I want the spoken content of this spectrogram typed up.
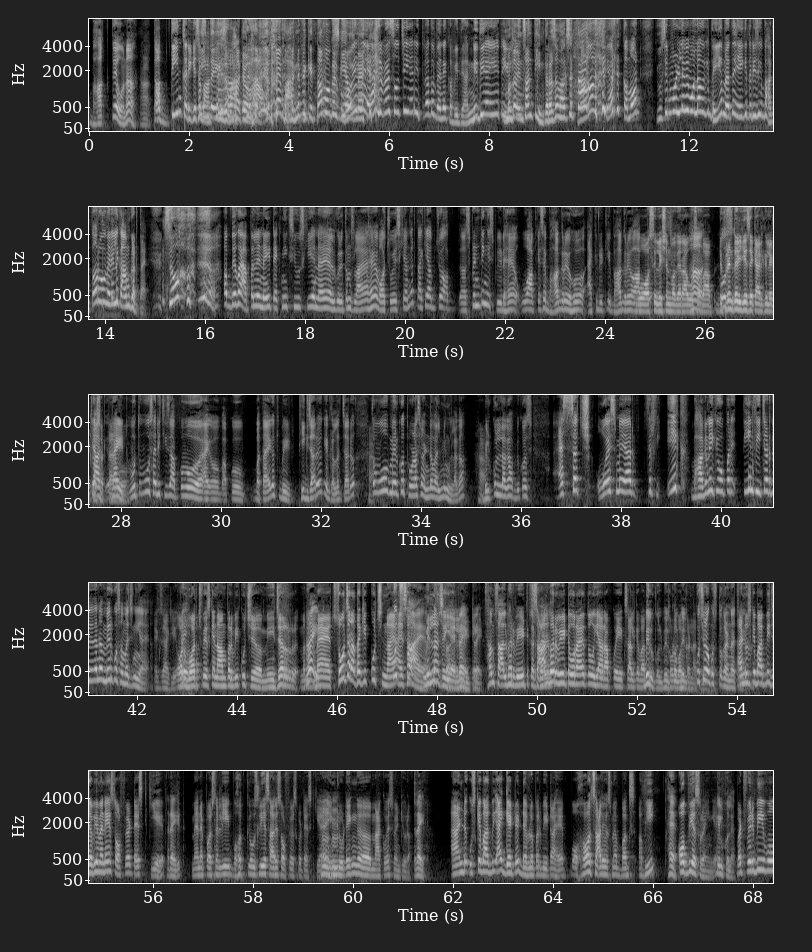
भागते हो ना हाँ, तो आप तीन तरीके से तीन तरीके से भागते हो। हाँ, उसने भागने पे कितना फोकस किया उसने? यार मैं सोची यार इतना तो मैंने कभी ध्यान नहीं दिया ये तो मतलब इंसान तीन तरह से भाग सकता है? हाँ यार कम ऑन यूसिन वर्ल्ड ने भी बोला होगा कि भैया मैं तो एक ही तरीके से भागता हूँ और वो मेरे लिए काम करता है। सो so, अब देखो एप्पल ने नई टेक्निक्स यूज़ की है नए एल्गोरिथम्स लाया है वॉच ओएस के अंदर ताकि आप जो आप स्प्रिंटिंग स्पीड है वो आप कैसे भाग रहे हो एक्यूरेटली भाग रहे हो आप ऑसिलेशन वगैरह वो हाँ, सब आप डिफरेंट तरीके से कैलकुलेट कर सकता है राइट वो। तो वो सारी चीज़ें आपको वो आपको बताएगा कि भाई ठीक जा रहे हो कि गलत जा रहे हो हाँ। तो वो मेरे को थोड़ा सा अंडरवेलमिंग लगा हाँ. बिल्कुल लगा बिकॉज़ एज सच ओएस में यार सिर्फ़ एक भागने के ऊपर तीन फीचर दे देना मेरे को समझ नहीं आया। एग्जैक्टली और वॉच फेस के नाम पर भी कुछ मेजर मतलब Right. मैं सोच रहा था कि कुछ नया कुछ तो ऐसा आया, मिलना कुछ तो चाहिए राइट। राइट हम साल भर वेट कर साल भर वेट हो रहा है तो यार आपको एक साल के बाद बिल्कुल थोड़ा बिल्कुल बिल्कुल। करना कुछ ना कुछ तो करना चाहिए। एंड उसके बाद भी जब भी मैंने सॉफ्टवेयर टेस्ट किए राइट मैंने पर्सनली बहुत क्लोजली सारे सॉफ्टवेयर को टेस्ट किया है including macOS Ventura right and उसके बाद भी I get it developer beta है बहुत सारे उसमें बग्स अभी है। ऑब्वियस रहेंगे बिल्कुल है। बट फिर भी वो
